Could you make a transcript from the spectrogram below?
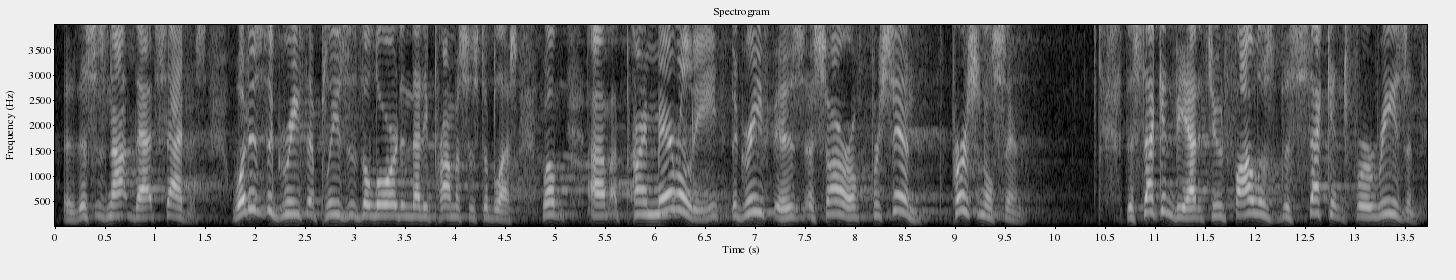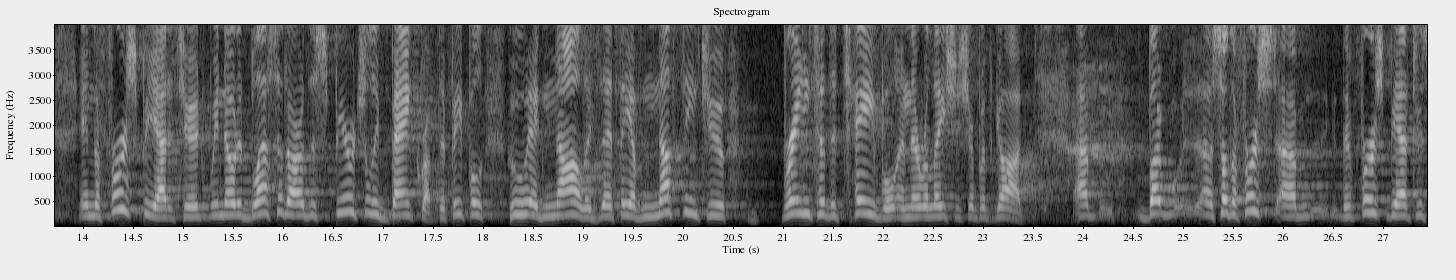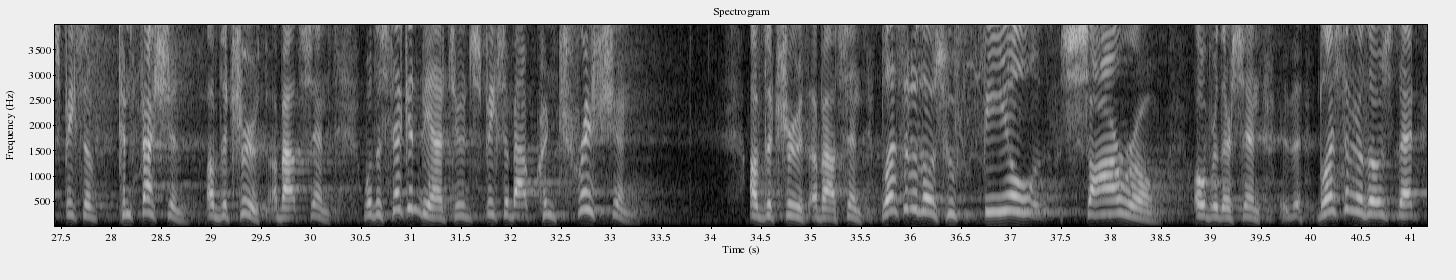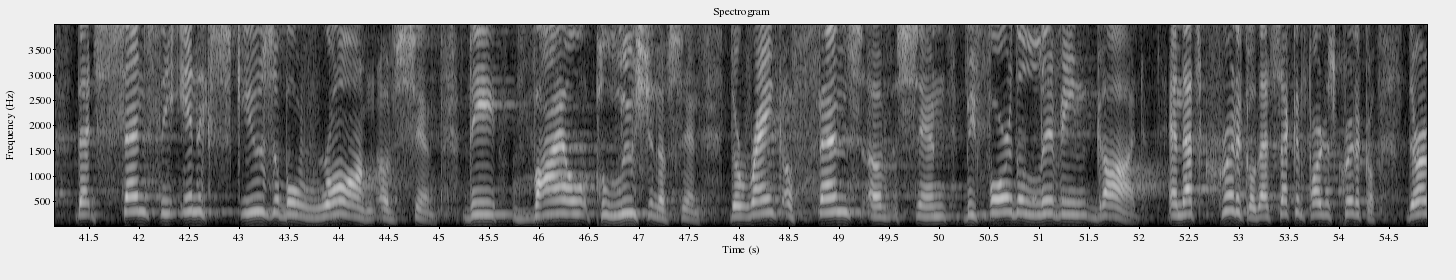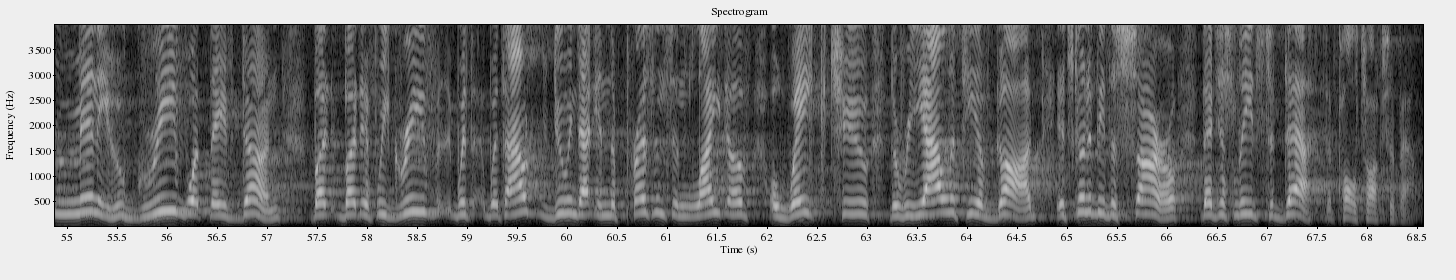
Uh, this is not that sadness. What is the grief that pleases the Lord and that He promises to bless? Well, um, primarily, the grief is a sorrow for sin, personal sin. The second beatitude follows the second for a reason. In the first beatitude, we noted, Blessed are the spiritually bankrupt, the people who acknowledge that they have nothing to bring to the table in their relationship with God. Uh, but uh, so the first, um, the first beatitude speaks of confession of the truth about sin. Well, the second beatitude speaks about contrition of the truth about sin. Blessed are those who feel sorrow over their sin. Blessed are those that, that sense the inexcusable wrong of sin, the vile pollution of sin, the rank offense of sin before the living God. And that's critical. That second part is critical. There are many who grieve what they've done, but, but if we grieve with, without doing that in the presence and light of awake to the reality of God, it's going to be the sorrow that just leads to death that Paul talks about.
